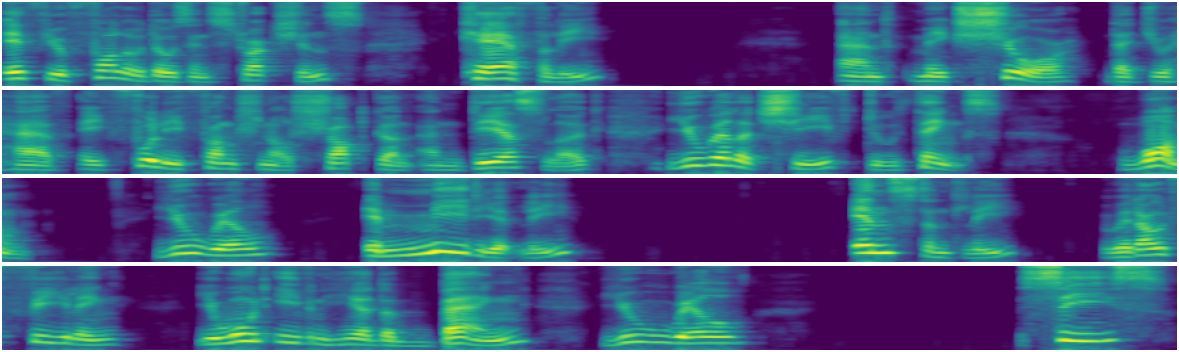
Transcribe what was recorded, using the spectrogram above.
if you follow those instructions carefully, and make sure that you have a fully functional shotgun and deer slug, you will achieve two things. One, you will immediately, instantly, without feeling, you won't even hear the bang, you will cease,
